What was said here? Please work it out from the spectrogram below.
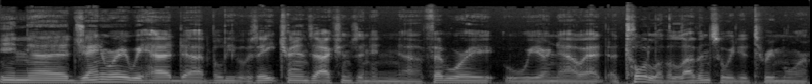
In uh, January, we had, uh, I believe it was eight transactions, and in uh, February, we are now at a total of 11, so we did three more.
